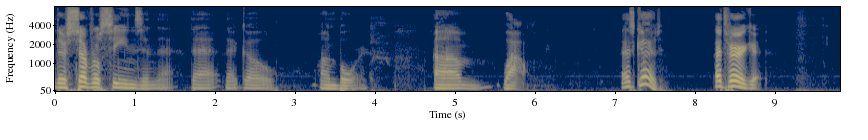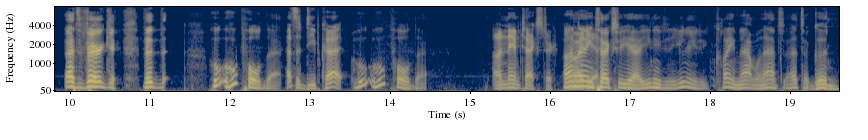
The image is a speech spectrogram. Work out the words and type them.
there's several scenes in that that that go on board. Um, wow, that's good. That's very good. That's very good. The, the- who who pulled that? That's a deep cut. Who who pulled that? Unnamed texter. No Unnamed idea. texter. Yeah, you need to you need to claim that one. That's that's a good one.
